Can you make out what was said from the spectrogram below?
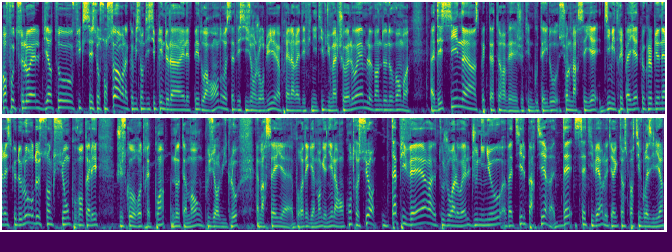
En foot, l'OL bientôt fixé sur son sort. La commission de discipline de la LFP doit rendre sa décision aujourd'hui après l'arrêt définitif du match au LOM le 22 novembre à Dessine. Un spectateur avait jeté une bouteille d'eau sur le Marseillais Dimitri Payet. Le club lyonnais risque de lourdes sanctions pouvant aller jusqu'au retrait de points notamment ou plusieurs huis clos. Marseille pourrait également gagner la rencontre sur tapis vert. Toujours à l'OL, Juninho va-t-il partir dès cet hiver? Le directeur sportif brésilien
